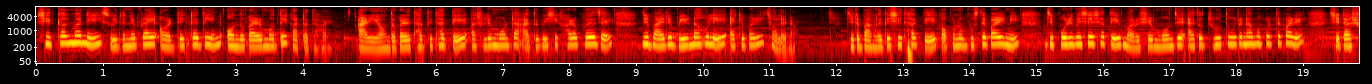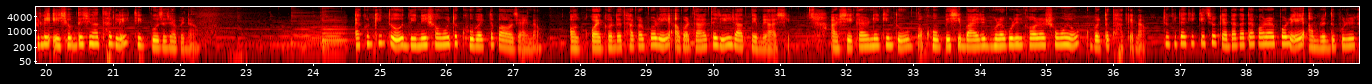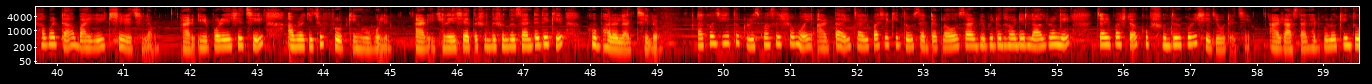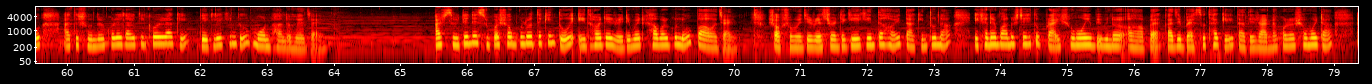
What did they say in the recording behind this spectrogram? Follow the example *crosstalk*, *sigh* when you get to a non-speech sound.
শীতকাল মানেই সুইডেনের প্রায় অর্ধেকটা দিন অন্ধকারের মধ্যেই কাটাতে হয়। আর এই অন্ধকারে থাকতে থাকতে আসলে মনটা এত বেশি খারাপ হয়ে যায় যে বাইরে বের না হলে একেবারেই চলে না। যেটা বাংলাদেশে থাকতে কখনো বুঝতে পারিনি যে পরিবেশের সাথে মানুষের মন যে এত দ্রুত ওঠানামা করতে পারে, সেটা আসলে এইসব দেশে না থাকলে ঠিক বোঝা যাবে না। এখন কিন্তু দিনের সময়টা খুব একটা পাওয়া যায় না। অল্প কয়েক ঘণ্টা থাকার পরে আবার তাড়াতাড়ি রাত নেমে আসে। আর সে কারণে কিন্তু খুব বেশি বাইরে ঘোরাঘুরি করার সময়ও খুব একটা থাকে না। টুকিটাকি কিছু কেনাকাটা করার পরে আমরা দুপুরের খাবারটা বাইরেই সেরেছিলাম। আর এরপরে এসেছি আমরা কিছু ফ্রুট কিনবো বলে। আর এখানে এসে এত সুন্দর সুন্দর স্যান্টা দেখে খুব ভালো লাগছিল। এখন যেহেতু ক্রিসমাসের সময়, আর তাই চারিপাশে কিন্তু ক্লজ আর বিভিন্ন ধরনের লাল রঙে চারিপাশটা খুব সুন্দর করে সেজে উঠেছে। আর রাস্তাঘাটগুলো কিন্তু এত সুন্দর করে লাইটিং করে রাখে, দেখলে কিন্তু মন ভালো হয়ে যায়। আর সুইডেনের সুপার শপগুলোতে কিন্তু এই ধরনের রেডিমেড খাবারগুলো পাওয়া যায়। সবসময় যে রেস্টুরেন্টে গিয়ে কিনতে হয় তা কিন্তু না। এখানের মানুষ যেহেতু প্রায় সময় বিভিন্ন কাজে ব্যস্ত থাকে, তাদের রান্না করার সময়টা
